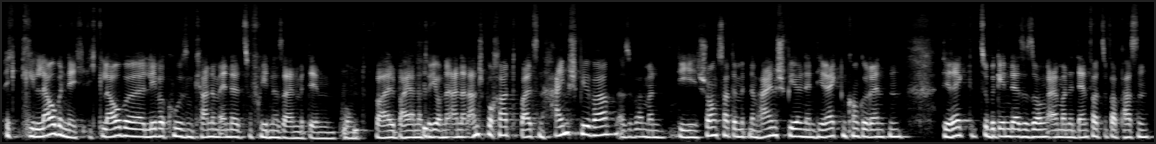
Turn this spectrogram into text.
Ich glaube nicht. Ich glaube, Leverkusen kann am Ende zufriedener sein mit dem Punkt, mhm. weil Bayern natürlich auch einen anderen Anspruch hat, weil es ein Heimspiel war, also weil man die Chance hatte, mit einem Heimspiel einen direkten Konkurrenten direkt zu Beginn der Saison einmal einen Dämpfer zu verpassen.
